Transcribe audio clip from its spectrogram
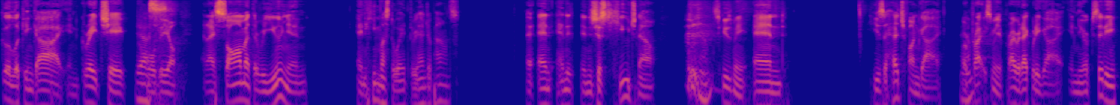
good looking guy in great shape, the whole deal. And I saw him at the reunion, and he must have weighed three hundred pounds, and and, and, it, and it's just huge now. Excuse me, and he's a hedge fund guy or Yeah. pri- excuse me, a private equity guy in New York City,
